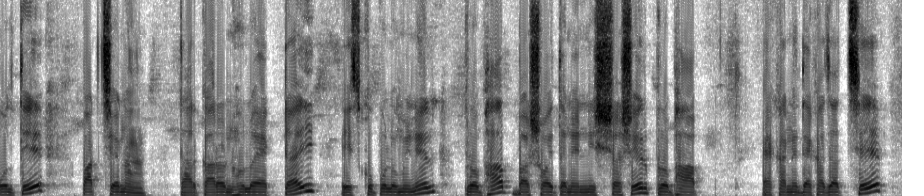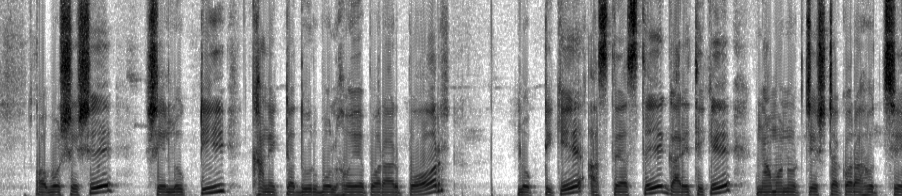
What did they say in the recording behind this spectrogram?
বলতে পারছে না। তার কারণ হলো একটাই স্কোপোলোমিনের প্রভাব বা শয়তানের নিঃশ্বাসের প্রভাব। এখানে দেখা যাচ্ছে, অবশেষে সে লোকটি খানিকটা দুর্বল হয়ে পড়ার পর লোকটিকে আস্তে আস্তে গাড়ি থেকে নামানোর চেষ্টা করা হচ্ছে।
